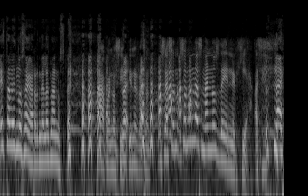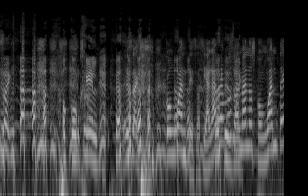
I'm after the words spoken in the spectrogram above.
Esta vez no se agarren de las manos. Ah, bueno, sí, tienes razón. O sea, son, son unas manos de energía. Así. Exacto. O con gel. Exacto. Con guantes. Así, agarramos las manos con guantes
